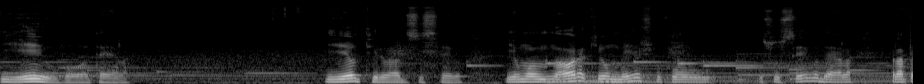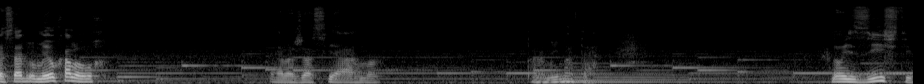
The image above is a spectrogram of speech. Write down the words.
e eu vou até ela. E eu tiro ela do sossego. E uma, na hora que eu mexo com o, o sossego dela, ela percebe o meu calor, ela já se arma para me matar. Não existe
